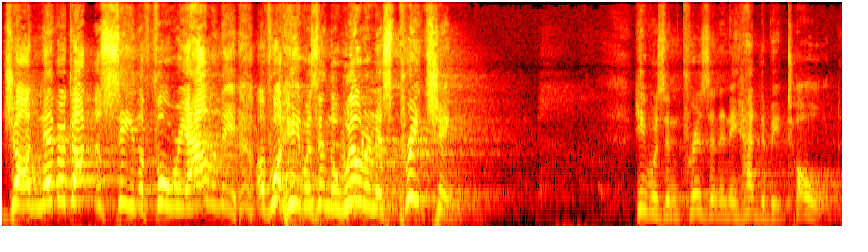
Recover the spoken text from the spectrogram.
John never got to see the full reality of what he was in the wilderness preaching. He was in prison and he had to be told.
